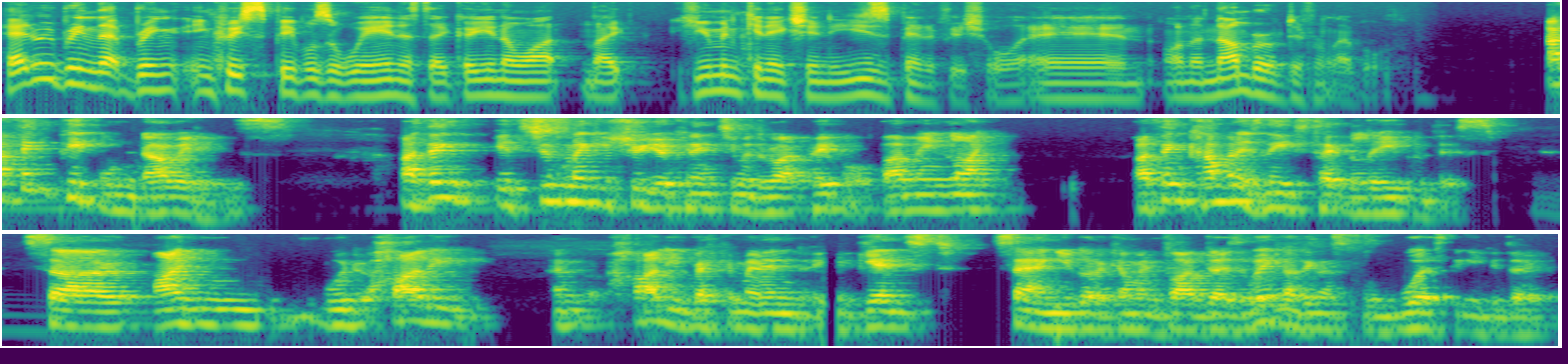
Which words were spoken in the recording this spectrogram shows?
How do we bring that bring increase people's awareness that go, you know what, like human connection is beneficial and on a number of different levels? I think people know it is. I think it's just making sure you're connecting with the right people. I mean, like, I think companies need to take the lead with this. So I would highly and highly recommend against saying you've got to come in five days a week. I think that's the worst thing you could do.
